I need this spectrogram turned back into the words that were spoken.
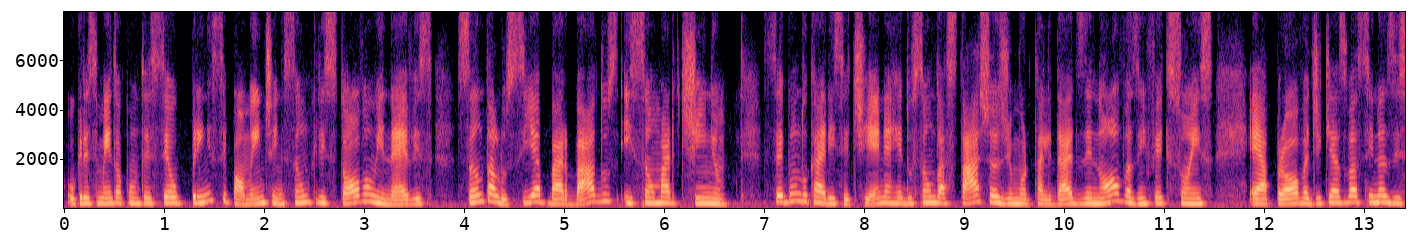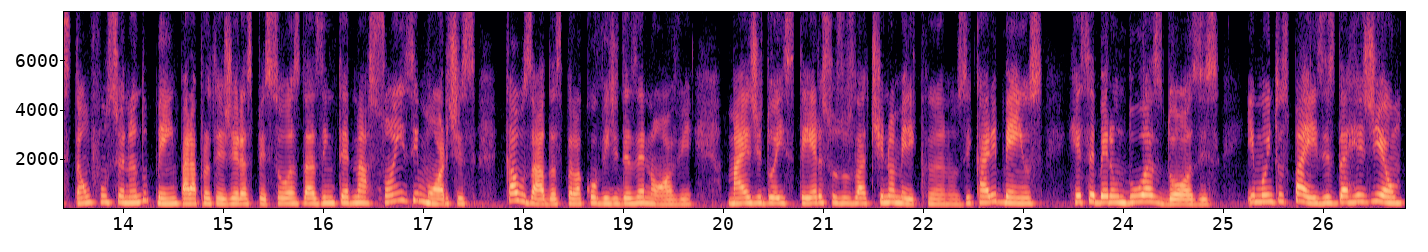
O crescimento aconteceu principalmente em São Cristóvão e Neves, Santa Lucia, Barbados e São Martinho. Segundo Carice Etienne, a redução das taxas de mortalidades e novas infecções é a prova de que as vacinas estão funcionando bem para proteger as pessoas das internações e mortes causadas pela Covid-19. Mais de dois terços dos latino-americanos e caribenhos receberam duas doses e muitos países da região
